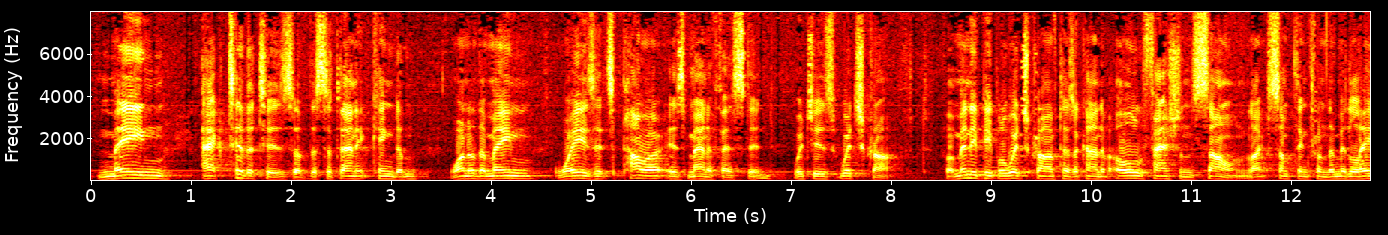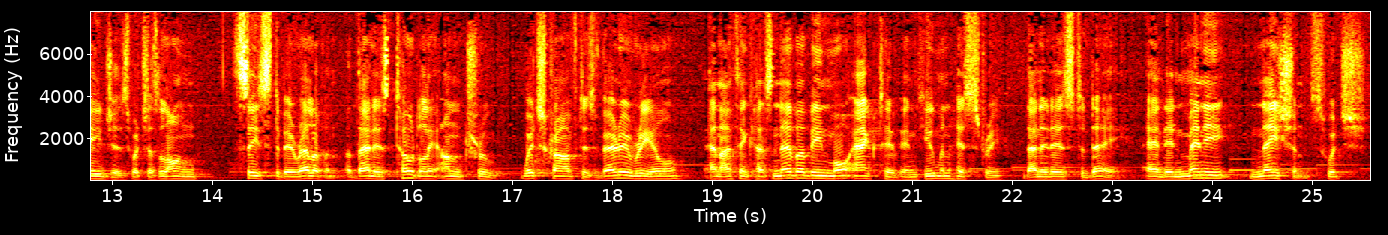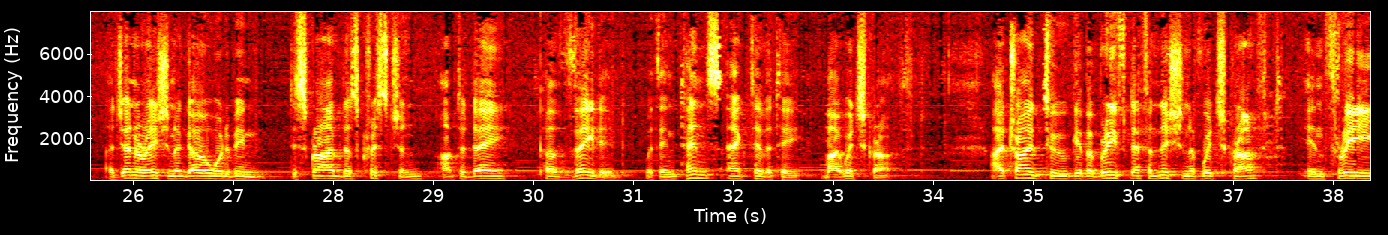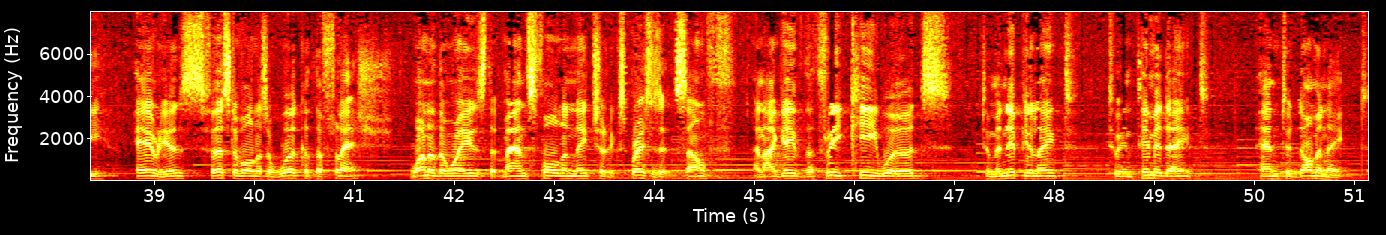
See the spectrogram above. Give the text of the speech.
main activities of the satanic kingdom, one of the main ways its power is manifested, which is witchcraft. For many people, witchcraft has a kind of old fashioned sound, like something from the Middle Ages, which has long ceased to be relevant, but that is totally untrue. Witchcraft is very real and I think has never been more active in human history than it is today. And in many nations which a generation ago would have been described as Christian are today pervaded with intense activity by witchcraft. I tried to give a brief definition of witchcraft in three areas. First of all, as a work of the flesh, one of the ways that man's fallen nature expresses itself, and I gave the three key words to manipulate, to intimidate, and to dominate.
